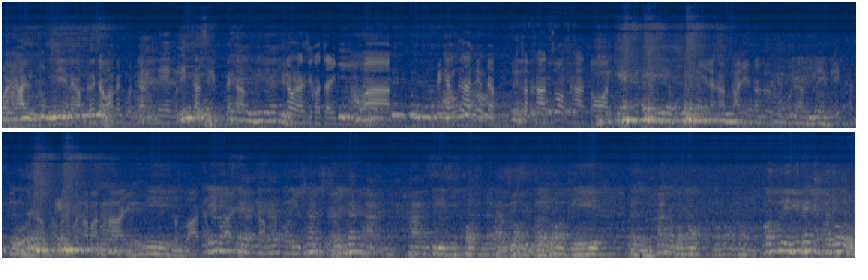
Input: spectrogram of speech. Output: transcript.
บริการอยู่ตรงนี้นะครับ เนื่องจากว่าเป็นผลงานเพลงลิขสิทธิ์นะครับ พี่น้องนันสิเข้าใจดีว่า เป็นอย่างที่เพลงแบบคาดขาช่วงคาตอนนี่แหละครับสาเหตุก็คือเป็นผลงานเพลงลิขสิทธิ์นะครับเพราะเป็นภาษาบาไทยจนวานที่ใหญ่นะครับออดิชั่นออดิชั่นผ่างทาง 40 คนนะครับรอบนี้เออท่านก็บอกว่าบอกว่าบอกว่าวันนี้เพลงมาโดน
